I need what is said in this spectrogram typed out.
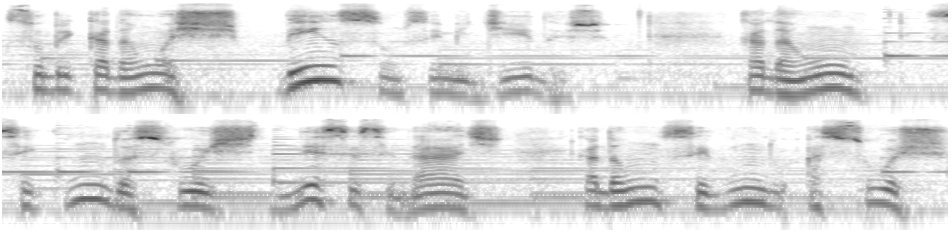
sobre cada um as bênçãos sem medidas, cada um segundo as suas necessidades, cada um segundo as suas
